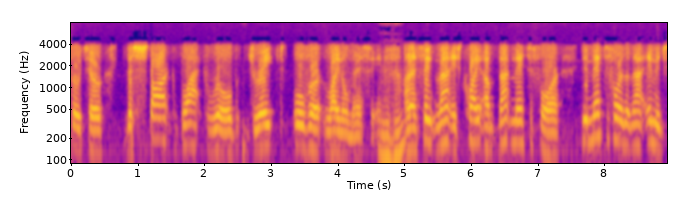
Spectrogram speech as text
photo the stark black robe draped over Lionel Messi. Mm-hmm. And I think that is quite a, that metaphor the metaphor that that image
